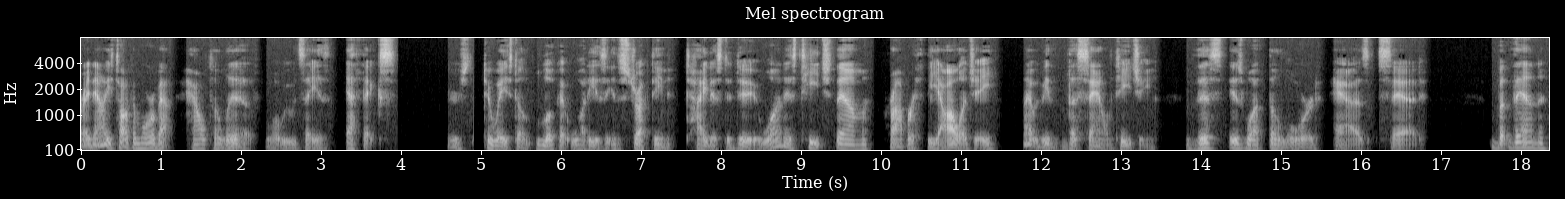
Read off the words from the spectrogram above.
right now he's talking more about how to live, what we would say is ethics. There's two ways to look at what he is instructing Titus to do. One is teach them proper theology. That would be the sound teaching. This is what the Lord has said. But then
